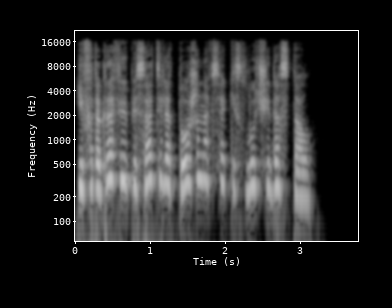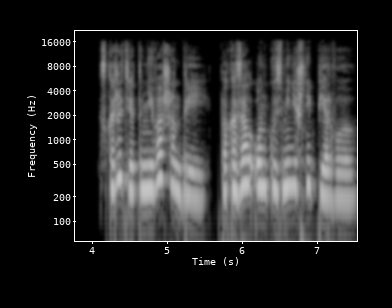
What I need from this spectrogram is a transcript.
И фотографию писателя тоже на всякий случай достал. «Скажите, это не ваш Андрей?» — показал он Кузьминишне первую.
